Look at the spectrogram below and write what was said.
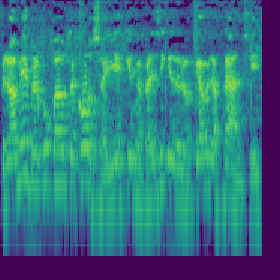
Pero a mí me preocupa otra cosa, y es que me parece que de lo que habla Francis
